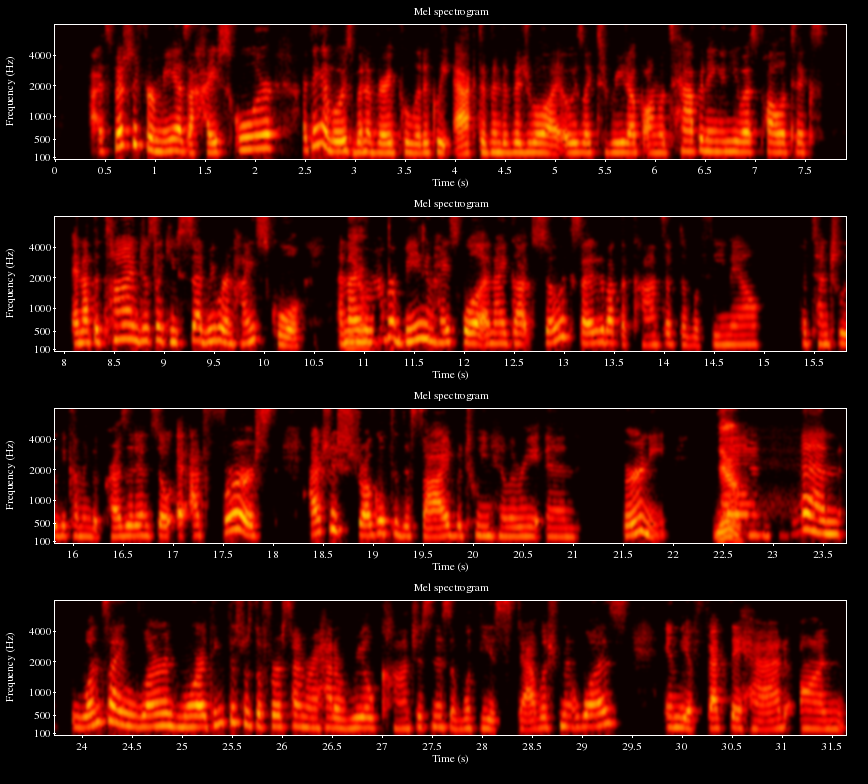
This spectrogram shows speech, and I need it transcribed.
especially for me as a high schooler i think i've always been a very politically active individual. I always like to read up on what's happening in us politics. And at the time just like you said we were in high school and yeah. I remember being in high school and I got so excited about the concept of a female potentially becoming the president. So at first, I actually struggled to decide between Hillary and Bernie. Yeah. And then once I learned more, I think this was the first time where I had a real consciousness of what the establishment was and the effect they had on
